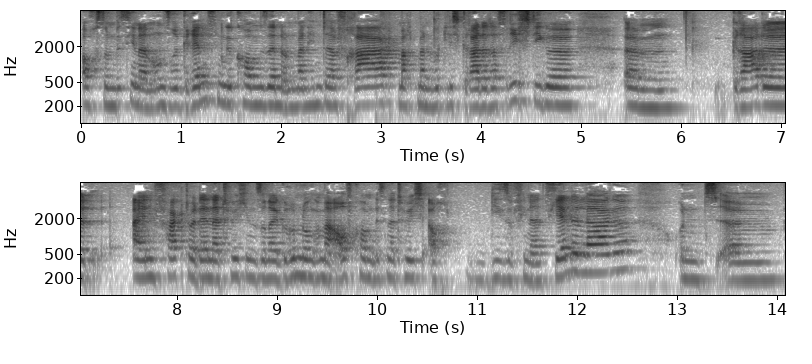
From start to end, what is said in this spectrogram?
auch so ein bisschen an unsere Grenzen gekommen sind und man hinterfragt, macht man wirklich gerade das Richtige. Ähm, gerade ein Faktor, der natürlich in so einer Gründung immer aufkommt, ist natürlich auch diese finanzielle Lage. Und ähm,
